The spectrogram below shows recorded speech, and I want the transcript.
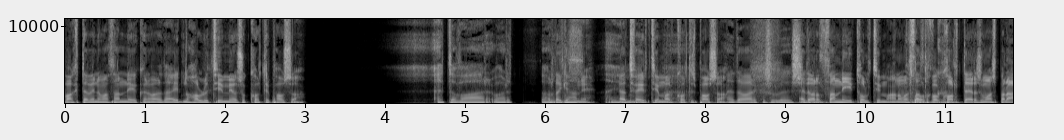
vaktavinna var þannig, hvernig var þetta, einn og halvu tími og svo kortir pása, Þetta var Var, var þetta ekki hannig? eða tveir tímar, kortir pása. Þetta var eitthvað svolítið þetta var alltaf þannig í 12 tíma, þannig varst alltaf að fá kortir sem varst bara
